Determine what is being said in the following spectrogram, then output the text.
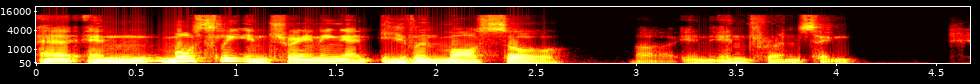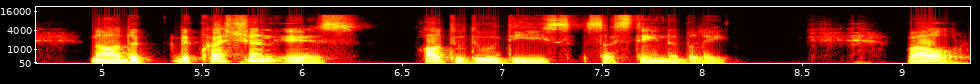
and, and, mostly in training and even more so uh, in inferencing. Now, the, the question is how to do these sustainably. Well,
